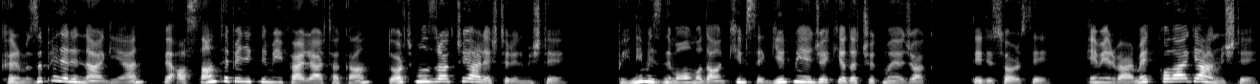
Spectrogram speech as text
kırmızı pelerinler giyen ve aslan tepelikli miğferler takan dört mızrakçı yerleştirilmişti. Benim iznim olmadan kimse girmeyecek ya da çıkmayacak, dedi Cersei. Emir vermek kolay gelmişti.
